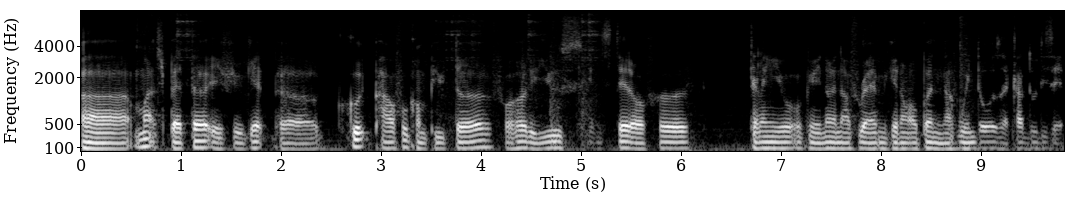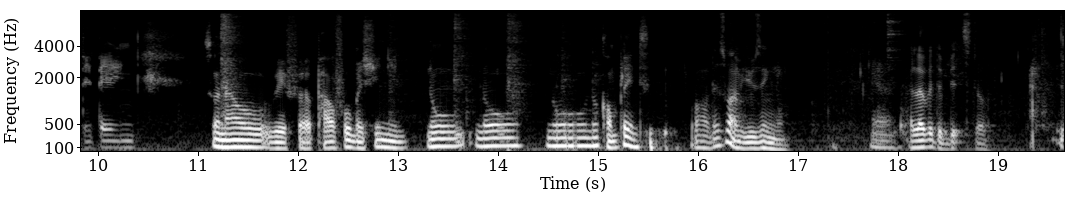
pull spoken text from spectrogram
uh, much better if you get a good, powerful computer for her to use instead of her telling you, okay, not enough RAM, you cannot open enough windows, I can't do this editing. So now with a powerful machine, no, no, no, no complaints. wow, that's what I'm using now. Yeah, I love it to bits though. It's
